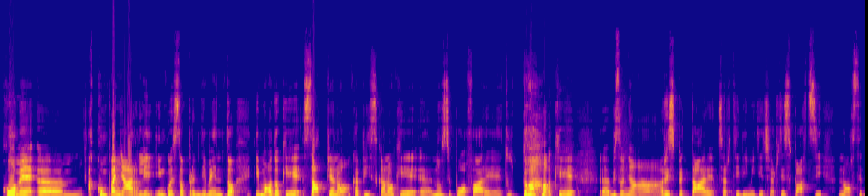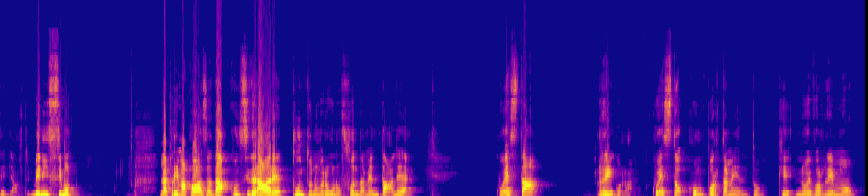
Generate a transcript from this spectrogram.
come ehm, accompagnarli in questo apprendimento in modo che sappiano, capiscano che eh, non si può fare tutto, che eh, bisogna rispettare certi limiti e certi spazi nostri e degli altri. Benissimo. La prima cosa da considerare, punto numero uno fondamentale, è questa regola, questo comportamento che noi vorremmo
